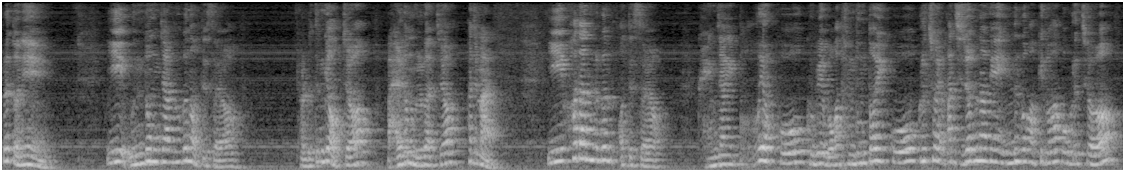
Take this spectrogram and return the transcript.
그랬더니 이 운동장 흙은 어땠어요? 별로 뜬 게 없죠? 맑은 물 같죠? 하지만 이 화단 흙은 어땠어요? 굉장히 뿌옇고 그 위에 뭐가 둥둥 떠 있고 그렇죠? 약간 지저분하게 있는 것 같기도 하고 그렇죠?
